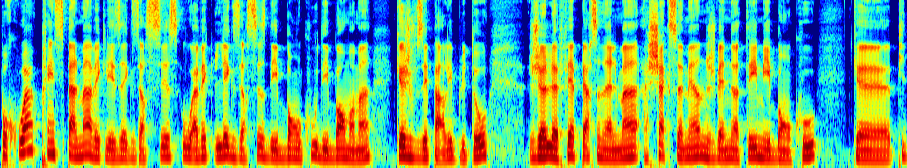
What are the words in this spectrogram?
Pourquoi? Principalement avec les exercices ou avec l'exercice des bons coups, des bons moments que je vous ai parlé plus tôt. Je le fais personnellement. À chaque semaine, je vais noter mes bons coups. Puis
